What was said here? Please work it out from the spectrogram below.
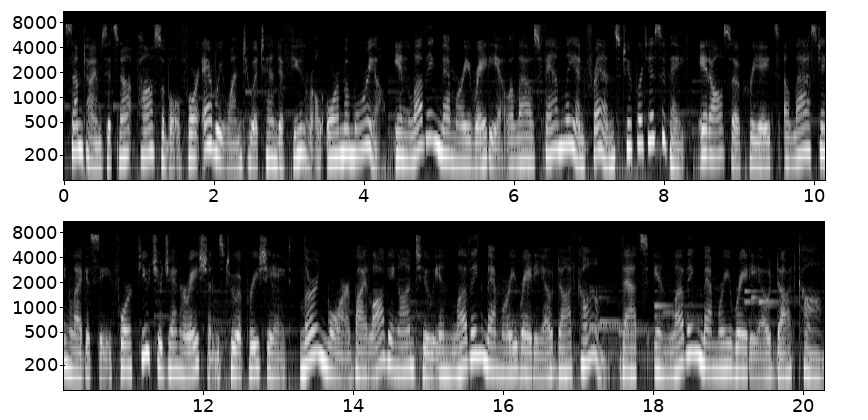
Sometimes it's not possible for everyone to attend a funeral or memorial. In Loving Memory Radio allows family and friends to participate. It also creates a lasting legacy for future generations to appreciate. Learn more by logging on to inlovingmemoryradio.com. That's inlovingmemoryradio.com.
